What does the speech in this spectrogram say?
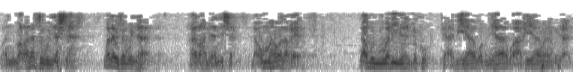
وأن المرأة لا تزوج نفسها ولا يزوجها غيرها من النساء لا أمها ولا غيرها. لا بد من ولي من الذكور كأبيها وابنها وأخيها ونحو ذلك.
